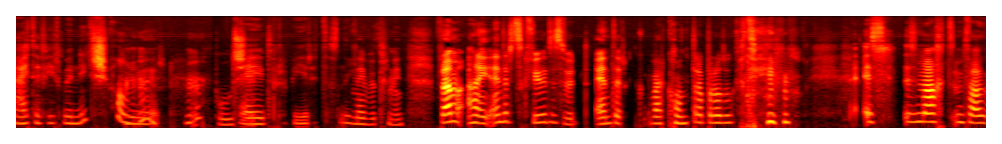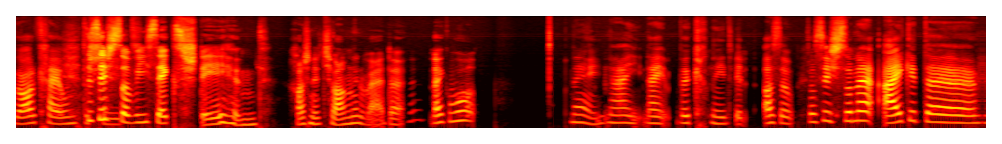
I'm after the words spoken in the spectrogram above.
nein, dann wird man nicht schwanger. Mhm. Bullshit. Hey, probiert das nicht. Nein, wirklich nicht. Vor allem habe ich eher das Gefühl, das wird eher wäre kontraproduktiv. Es, es macht im Fall gar keinen Unterschied. Das ist so wie Sex stehend. Kannst nicht schwanger werden. Like, wo? Nein. Nein, nein, wirklich nicht. Weil, also, das ist so ein eigenes, ein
